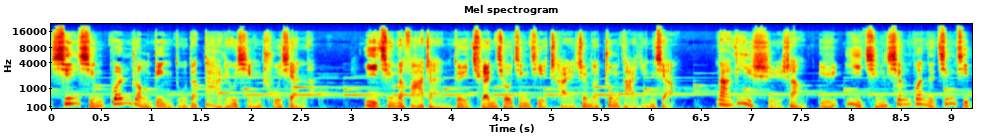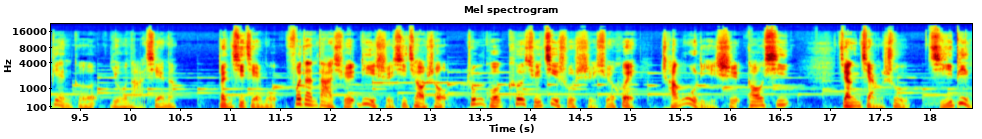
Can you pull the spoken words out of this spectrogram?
新型冠状病毒的大流行出现了。疫情的发展对全球经济产生了重大影响。那历史上与疫情相关的经济变革有哪些呢？本期节目，复旦大学历史系教授、中国科学技术史学会常务理事高希将讲述疾病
